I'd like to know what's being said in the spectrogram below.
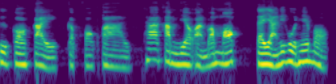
คือกอไก่กับคอควาย ถ้าคำเดียวอ่านว่าม็อก แต่อย่างที่ครูเทพบอก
